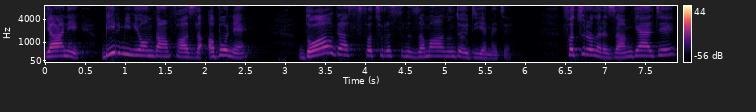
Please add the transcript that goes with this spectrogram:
Yani 1 milyondan fazla abone doğal gaz faturasını zamanında ödeyemedi. Faturalara zam geldi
